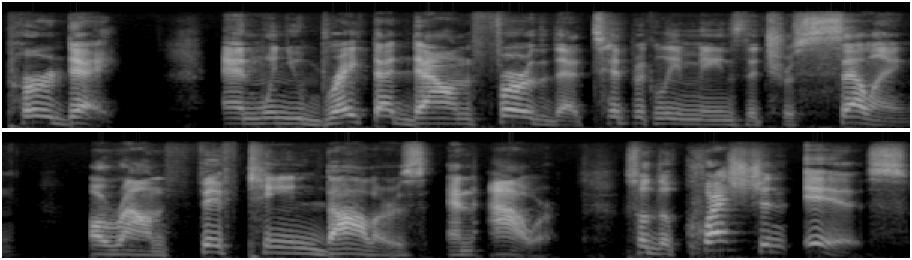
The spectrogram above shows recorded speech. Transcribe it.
per day. And when you break that down further, that typically means that you're selling around $15 an hour. So the question is,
